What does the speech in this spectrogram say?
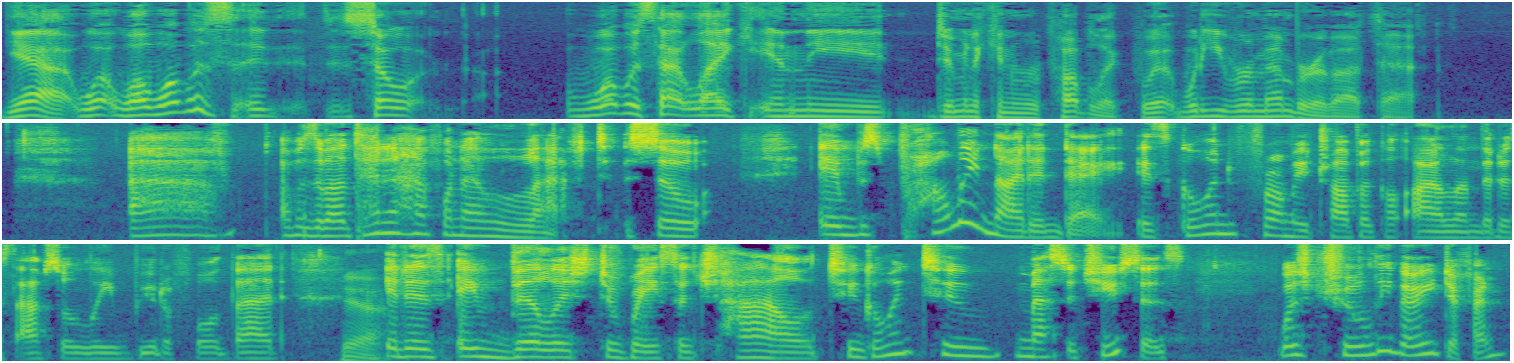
yeah. Well, well what was uh, so? What was that like in the Dominican Republic? What, what do you remember about that? Uh, I was about 10 and a half when I left. So it was probably night and day. It's going from a tropical island that is absolutely beautiful, that Yeah. it is a village to raise a child, to going to Massachusetts was truly very different.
